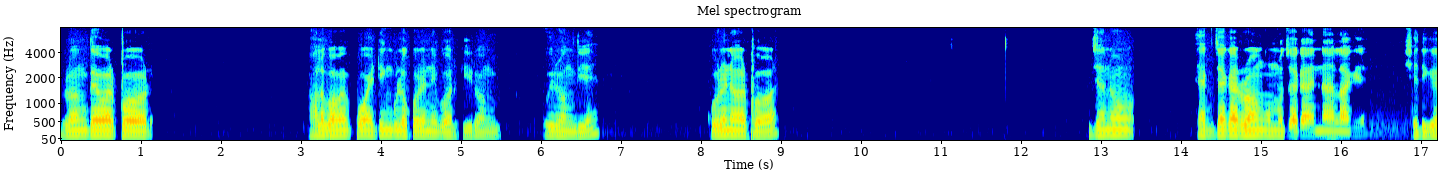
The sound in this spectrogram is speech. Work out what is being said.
রং দেওয়ার পর ভালোভাবে পয়েন্টিংগুলো করে নেব আর কি রং ওই রং দিয়ে। করে নেওয়ার পর যেন এক জায়গার রং অন্য জায়গায় না লাগে সেদিকে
